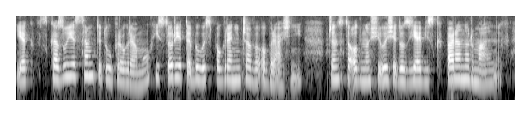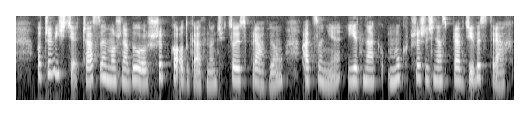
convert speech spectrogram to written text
Jak wskazuje sam tytuł programu, historie te były z pogranicza wyobraźni, często odnosiły się do zjawisk paranormalnych. Oczywiście czasem można było szybko odgadnąć, co jest prawdą, a co nie, jednak mógł przeszyć nas prawdziwy strach,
